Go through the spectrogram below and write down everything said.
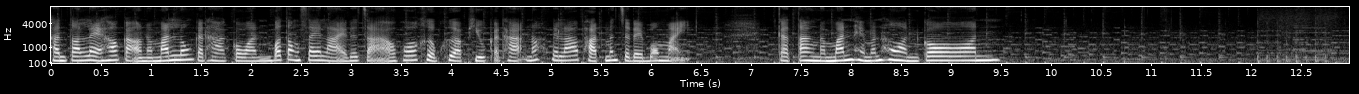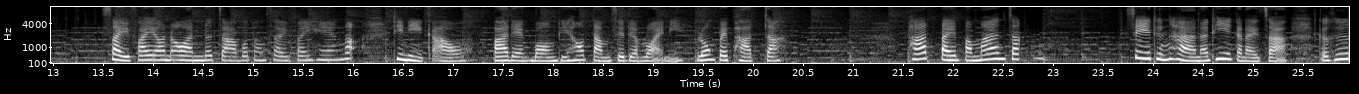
ขั้นตอนแรกเฮาก็เอาน้ำมันลงกระทะก่อนบ่ต้องใส่หลายเด้อจ้าเอาพอเขือบเขือบผิวกระทะเนาะเวลาผัดมันจะได้บ่ไหม้กะตั้งน้ำมันให้มันห่อนก่อน ใส่ไฟอ่อนๆเด้อจ้าบ่ต้องใส่ไฟแห้งเนาะที่นี่ก็เอาปลาแดงบองที่เฮาตำเสร็จเรียบร้อยนี่ลงไปผัดจ้ะผัดไปประมาณจัก4ถึง5นาทีก็ได้จ้ะก็คือ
